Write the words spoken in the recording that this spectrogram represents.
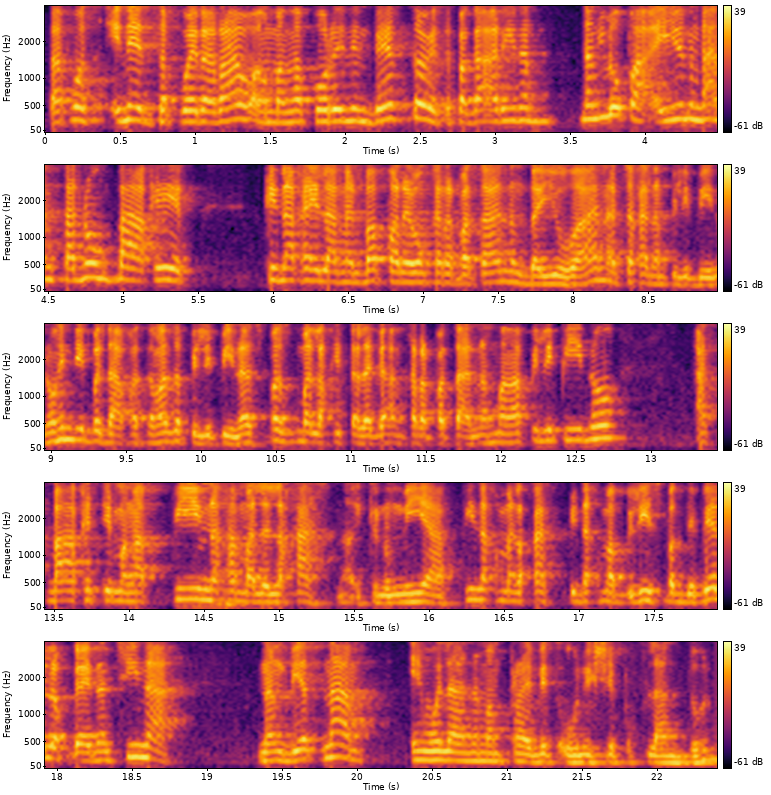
Tapos ined sa puwera raw ang mga foreign investors sa pag-aari ng, ng lupa. Ay yun nga ang tanong, bakit? Kinakailangan ba parehong karapatan ng dayuhan at saka ng Pilipino? Hindi ba dapat naman sa Pilipinas mas malaki talaga ang karapatan ng mga Pilipino? At bakit yung mga pinakamalalakas na ekonomiya, pinakamalakas, pinakamabilis mag-develop gaya ng China, ng Vietnam, eh wala namang private ownership of land doon.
